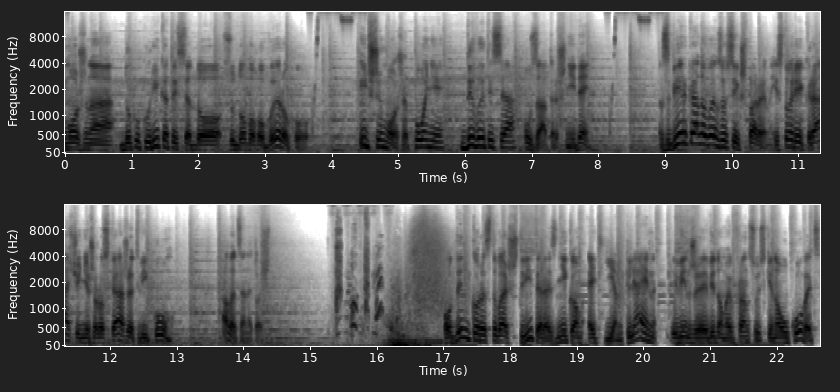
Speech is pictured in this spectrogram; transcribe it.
можна докукурікатися до судового вироку? І чи може поні дивитися у завтрашній день? Збірка новин з усіх шпарин. Історії краще, ніж розкаже твій кум. Але це не точно. Один користувач Твіттера з ніком Етьєн Кляйн, він же відомий французький науковець,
